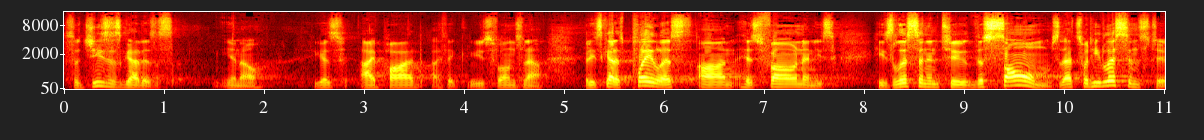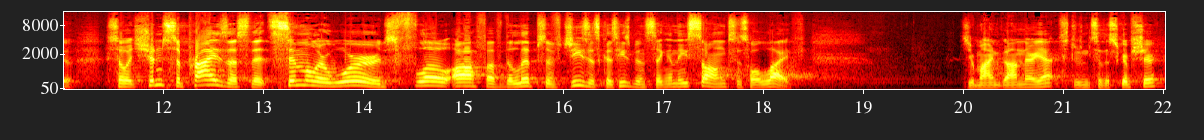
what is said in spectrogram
So Jesus got his, you know, you guys, iPod, I think we use phones now. but he's got his playlist on his phone and he's, he's listening to the Psalms. That's what he listens to. So it shouldn't surprise us that similar words flow off of the lips of Jesus because he's been singing these songs his whole life. Is your mind gone there yet, students of the scripture?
